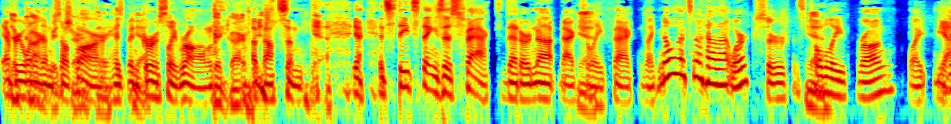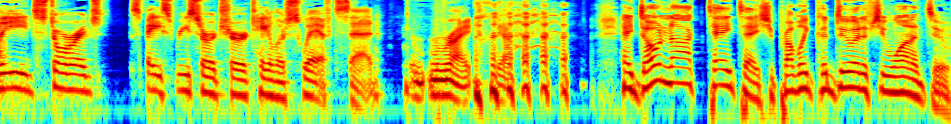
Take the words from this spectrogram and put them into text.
every They're one of them so far they? has been Yeah. grossly wrong about some. Yeah. yeah, it states things as fact that are not actually Yeah. fact. Like, no, that's not how that works, or it's Yeah. totally wrong. Like, yeah, Lead storage space researcher Taylor Swift said. right, yeah. Hey, don't knock Tay Tay. She probably could do it if she wanted to.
